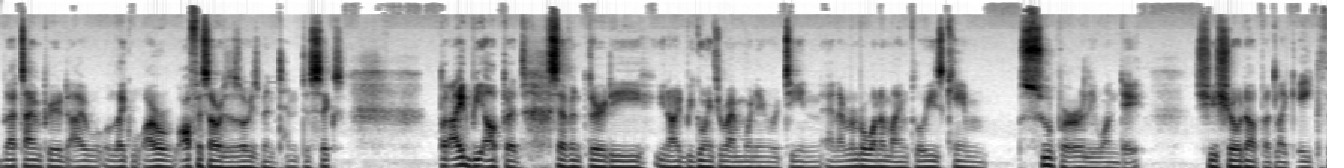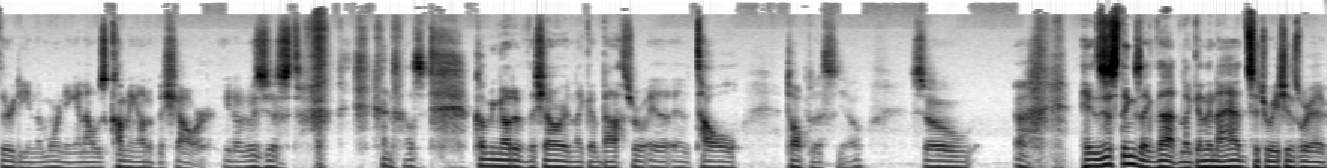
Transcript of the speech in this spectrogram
that time period i like our office hours has always been 10 to 6 but i'd be up at 7.30 you know i'd be going through my morning routine. And i remember one of my employees came super early one day. She showed up at like 8.30 in the morning and i was coming out of the shower. You know it was just and i was coming out of the shower in like a bathrobe and a towel topless you know? So uh, it's just things like that. Like and then i had situations where I,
